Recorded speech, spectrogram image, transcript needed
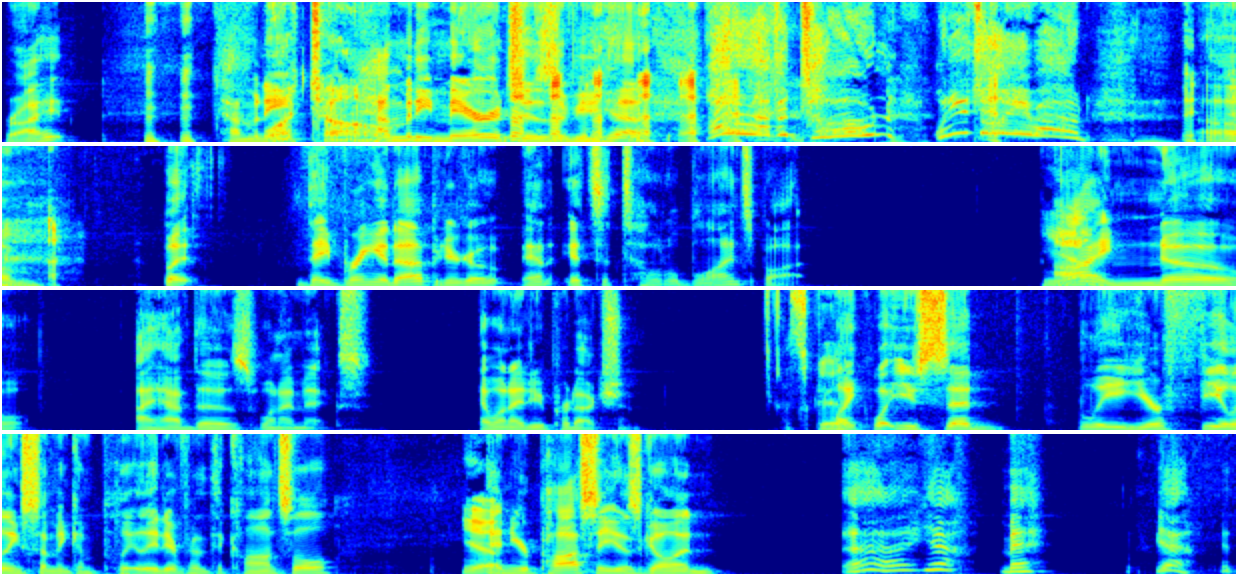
right? How many What tone? how many marriages have you had? I don't have a tone. What are you talking about? Um, but they bring it up and you go, man, it's a total blind spot. Yeah. I know I have those when I mix and when I do production. That's good. Like what you said, Lee, you're feeling something completely different at the console, yeah. and your posse is going, uh, yeah, meh, yeah, it,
